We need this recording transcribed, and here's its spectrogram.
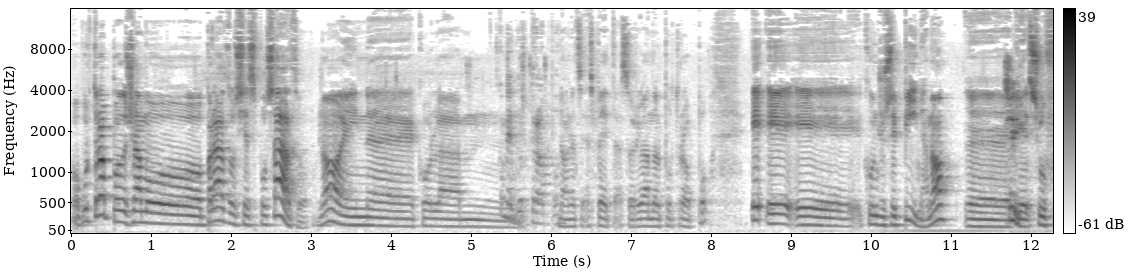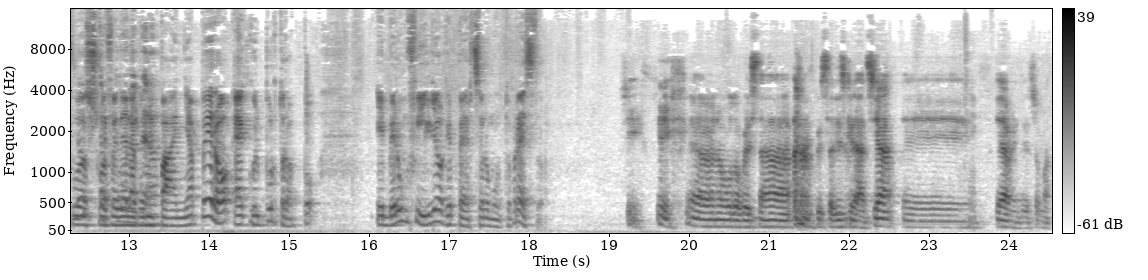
Oh, purtroppo, diciamo, Prato si è sposato, no? In, eh, con la... mm, come purtroppo. No, aspetta, sto arrivando al purtroppo. E, e- e con Giuseppina, no? Eh, Sì. Che su fu- sua fedele compagna. Però, ecco, il purtroppo ebbero un figlio che persero molto presto. Sì, sì, hanno avuto questa, questa disgrazia e chiaramente, insomma,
